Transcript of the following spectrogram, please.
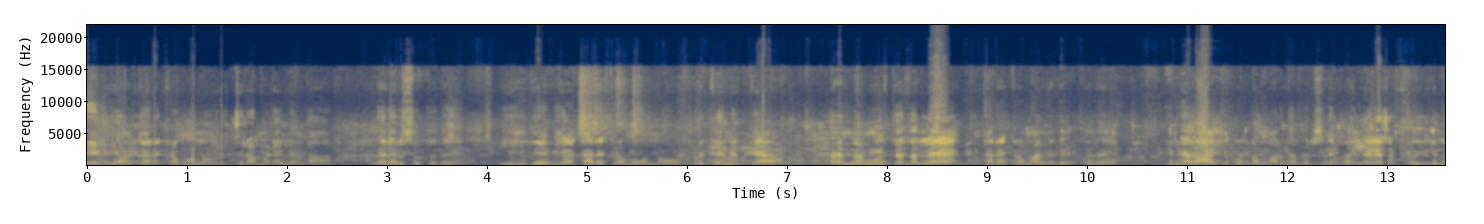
ದೇವಿಯ ಕಾರ್ಯಕ್ರಮವನ್ನು ವಿಜೃಂಭಣೆಯಿಂದ ನೆರವೇರಿಸುತ್ತದೆ. ಈ ದೇವಿಯ ಕಾರ್ಯಕ್ರಮವನ್ನು ಪ್ರತಿನಿತ್ಯ ಬ್ರಹ್ಮಮುಹೂರ್ತದಲ್ಲೇ ಕಾರ್ಯಕ್ರಮ ನಡೆಯುತ್ತದೆ. ಹಿರಿಯರು ಹಾಕಿಕೊಟ್ಟ ಮಾರ್ಗದರ್ಶನದಲ್ಲಿ ಈಗಿನ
